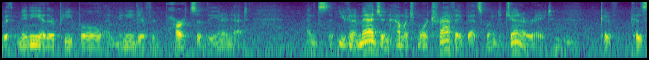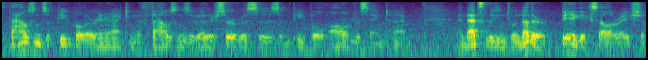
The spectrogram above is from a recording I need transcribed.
with many other people and many different parts of the internet. And so you can imagine how much more traffic that's going to generate mm-hmm. because thousands of people are interacting with thousands of other services and people all at the mm-hmm. same time. And that's leading to another big acceleration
